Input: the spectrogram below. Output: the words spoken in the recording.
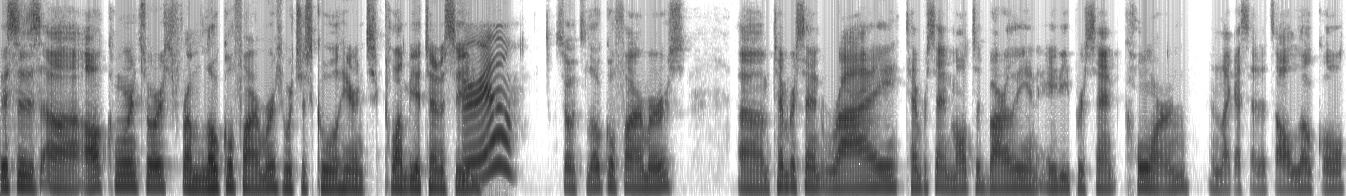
this is uh, all corn sourced from local farmers, which is cool here in Columbia, Tennessee. For real? So it's local farmers, um, 10% rye, 10% malted barley, and 80% corn. And like I said, it's all local.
